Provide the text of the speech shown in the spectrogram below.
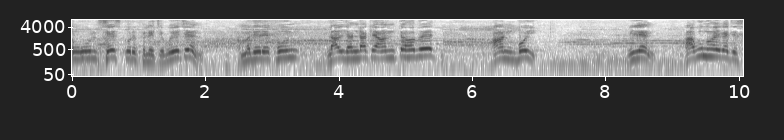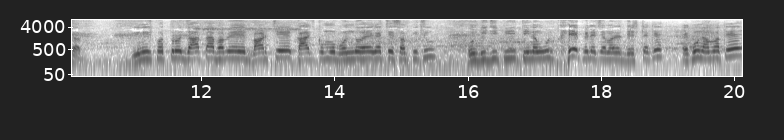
আঙ্গুল শেষ করে ফেলেছে, বুঝেছেন? আমাদের এখন লাল ঝান্ডাকে আনতে হবে, আনবই। বুঝলেন? আগুন হয়ে গেছে সব। জিনিসপত্র যা তা ভাবে বাড়ছে, কাজকর্ম বন্ধ হয়ে গেছে সব কিছু বিজেপি তিন আঙ্গুল খেয়ে ফেলেছে আমাদের দেশটাকে। এখন আমাকে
